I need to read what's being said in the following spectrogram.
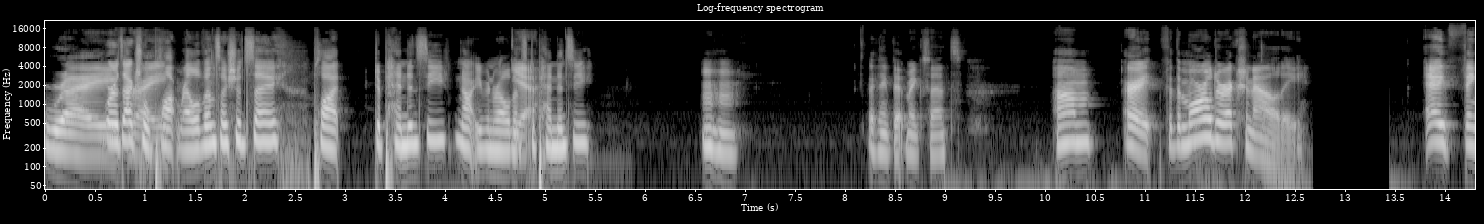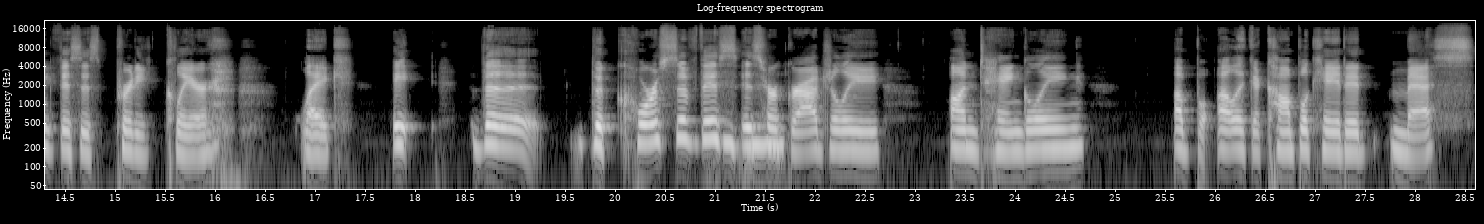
right or its actual right. plot relevance, I should say. Plot dependency, not even relevance, Yeah. dependency. Mm-hmm. I think that makes sense. Um, all right, for the moral directionality. I think this is pretty clear. like it the the course of this is her mm-hmm. gradually untangling a, a like a complicated mess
